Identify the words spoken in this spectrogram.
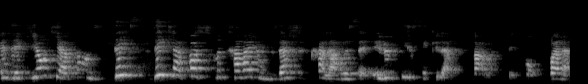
a des clients qui dit dès, dès, que la poste retravaille, on vous achètera la recette. Et le pire, c'est que la plupart, c'est bon, voilà.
